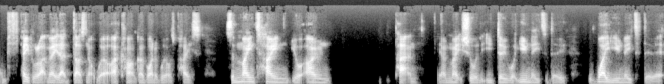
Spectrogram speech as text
And for people like me, that does not work. I can't go by the world's pace. So maintain your own pattern. You know, make sure that you do what you need to do, the way you need to do it,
